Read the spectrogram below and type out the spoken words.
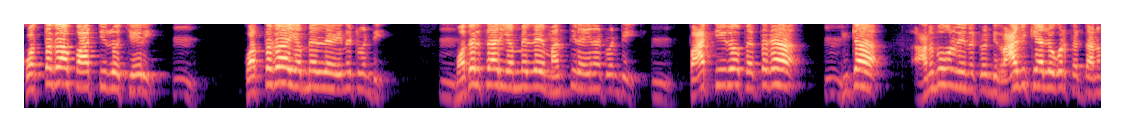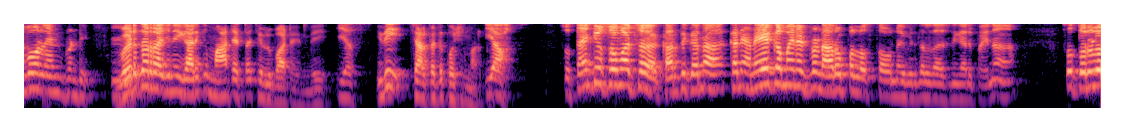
కొత్తగా పార్టీలో చేరి కొత్తగా ఎమ్మెల్యే అయినటువంటి మొదటిసారి ఎమ్మెల్యే మంత్రి అయినటువంటి పార్టీలో పెద్దగా ఇంకా అనుభవం లేనటువంటి రాజకీయాల్లో కూడా పెద్ద అనుభవం లేనటువంటి విడదల రజనీ గారికి మాట ఎట్లా చెల్లుబాటు అయింది ఇది చాలా పెద్ద question mark yeah so thank you so much Karthik అన్న. కానీ అనేకమైనటువంటి ఆరోపణలు వస్తూ ఉన్నాయి విడుదల రజని గారి పైన. సో త్వరలో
